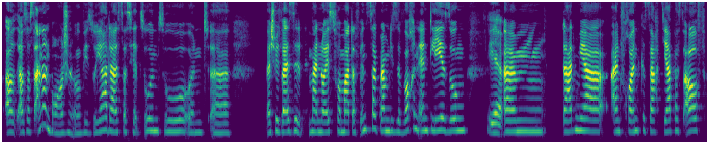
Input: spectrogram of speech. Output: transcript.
aus, aus anderen Branchen irgendwie so, ja, da ist das jetzt so und so und äh, beispielsweise mein neues Format auf Instagram, diese Wochenendlesung. Yeah. Ähm, da hat mir ein Freund gesagt, ja, pass auf,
